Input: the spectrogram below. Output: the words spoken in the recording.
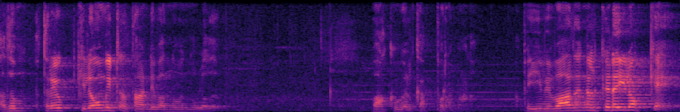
അതും എത്രയോ കിലോമീറ്റർ താണ്ടി വന്നു എന്നുള്ളത് വാക്കുകൾക്കപ്പുറമാണ്. അപ്പം ഈ വിവാദങ്ങൾക്കിടയിലൊക്കെ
